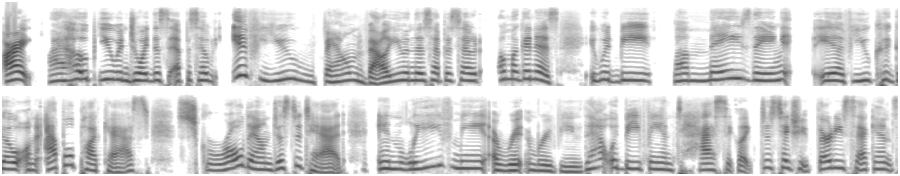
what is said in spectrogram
All right. I hope you enjoyed this episode. If you found value in this episode, oh my goodness, it would be amazing if you could go on Apple Podcast, scroll down just a tad, and leave me a written review. That would be fantastic. Like, just takes you 30 seconds.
